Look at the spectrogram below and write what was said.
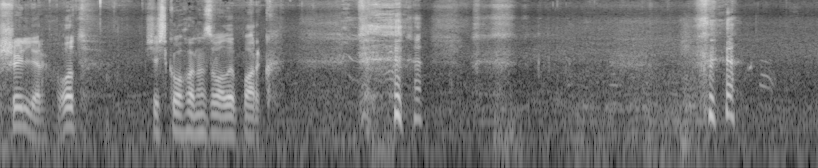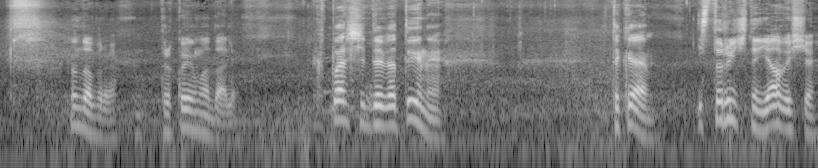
Шиллер. От в честь кого назвали парк. ну добре, крокуємо далі. перші дев'ятини. Таке історичне явище.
